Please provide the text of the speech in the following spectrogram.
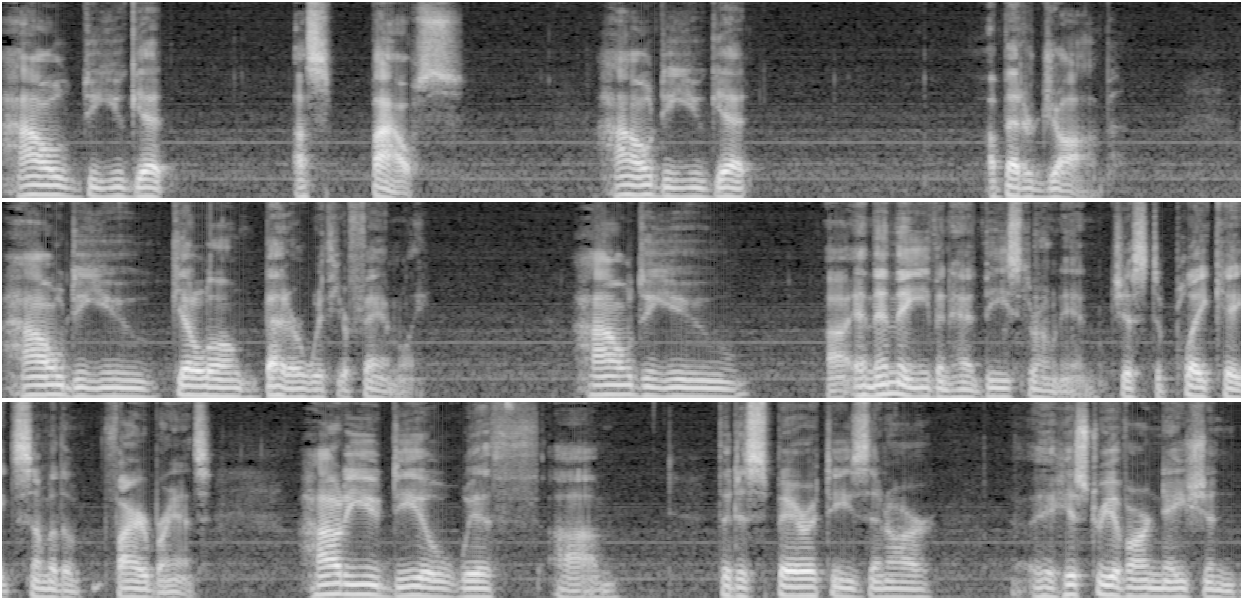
How do you get a spouse? How do you get a better job? How do you get along better with your family? How do you, uh, and then they even had these thrown in just to placate some of the firebrands. How do you deal with um, the disparities in our history of our nation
